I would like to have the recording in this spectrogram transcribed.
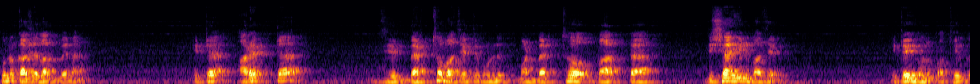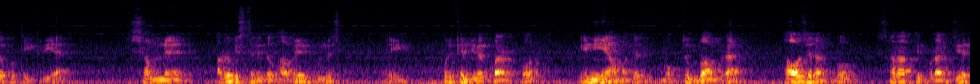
কোনো কাজে লাগবে না। এটা আরেকটা যে ব্যর্থ বাজেটে পরিণত মানে ব্যর্থ বা একটা দিশাহীন বাজেট, এটাই হলো প্রাথমিক প্রতিক্রিয়া। সামনে আরও বিস্তারিতভাবে এগুলি এই পরীক্ষা নিরীক্ষা করার পর এ নিয়ে আমাদের বক্তব্য আমরা হাউজে রাখব। সারা ত্রিপুরাজ্যের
